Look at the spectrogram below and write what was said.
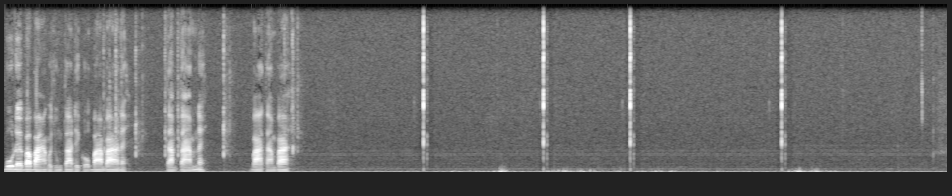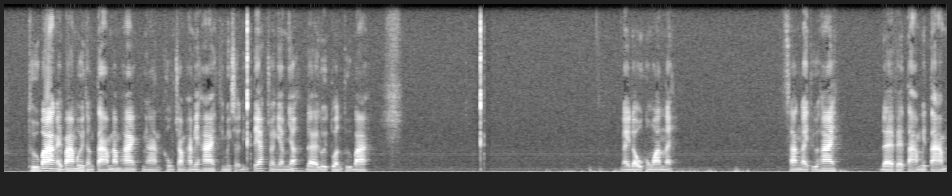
bộ đề 33 của chúng ta thì có 33 này 88 này. 383 Thứ ba ngày 30 tháng 8 năm 2022 thì mình sẽ đi test cho anh em nhé, đề lùi tuần thứ ba. Ngày đầu không ăn này. sang ngày thứ hai đề về 88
